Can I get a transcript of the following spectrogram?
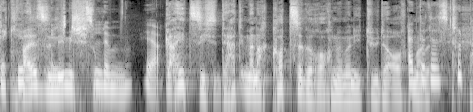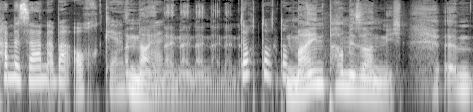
Der Käse Weil ist sie echt nämlich so schlimm. Ja. geizig. Der hat immer nach Kotze gerochen, wenn man die Tüte Also aufgemacht hat. das tut Parmesan aber auch gerne. Nein, nein, nein, nein, nein, nein. Doch, doch, doch. Mein Parmesan nicht. Ähm,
